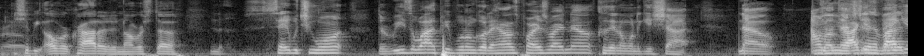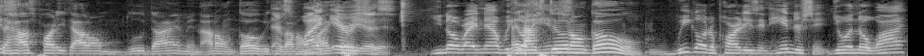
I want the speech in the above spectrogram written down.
Bro. It should be overcrowded and overstuffed. say what you want. The reason why people don't go to house parties right now because they don't want to get shot. Now I don't know if Junior, that's I get invited Vegas. to house parties out on Blue Diamond. I don't go because That's I don't white like areas. that shit. You know, right now we and go to I still Henderson- don't go. we go to parties in Henderson. You wanna know why?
